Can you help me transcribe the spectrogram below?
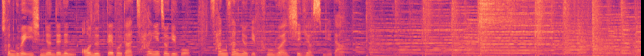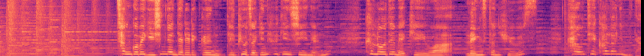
1920년대는 어느 때보다 창의적이고 상상력이 풍부한 시기였습니다. 1920년대를 이끈 대표적인 흑인 시인은 클로드 맥케이와 랭스턴 휴스, 카운티 컬런입니다.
